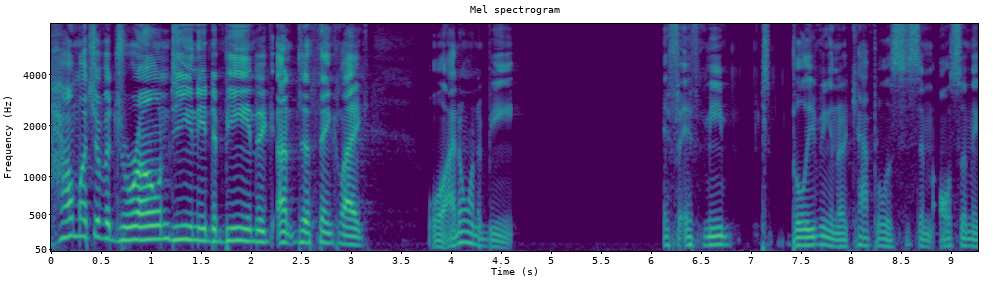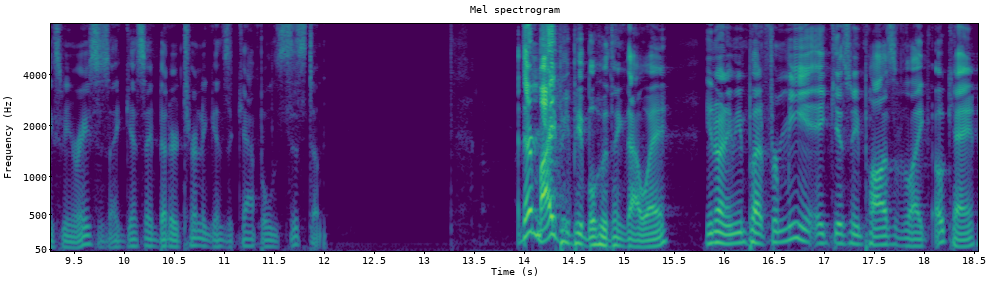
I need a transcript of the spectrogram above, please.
how much of a drone do you need to be to uh, to think like, well, I don't want to be. If if me believing in a capitalist system also makes me racist, I guess I better turn against a capitalist system. There might be people who think that way. You know what I mean? But for me, it gives me pause of like, okay,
